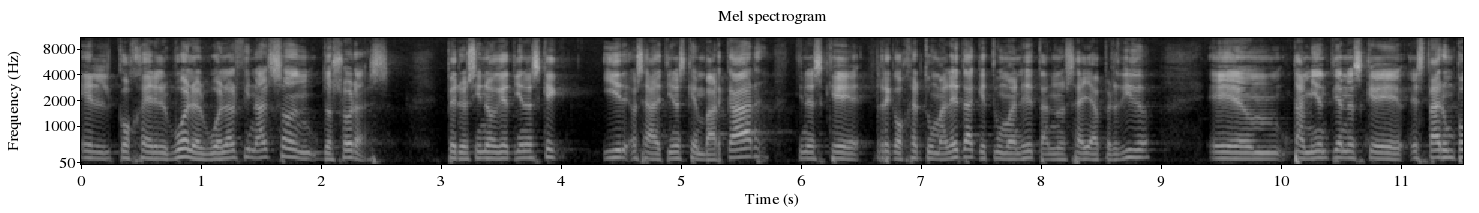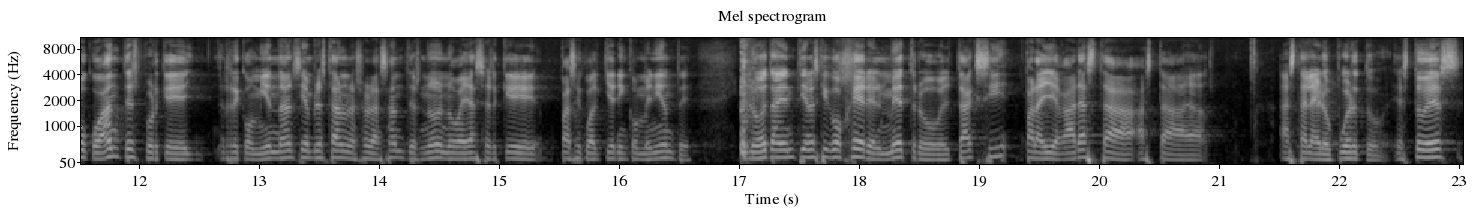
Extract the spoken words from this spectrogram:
el coger el vuelo, el vuelo al final son dos horas, pero sino que tienes que ir, o sea, tienes que embarcar, tienes que recoger tu maleta, que tu maleta no se haya perdido, em, también tienes que estar un poco antes porque recomiendan siempre estar unas horas antes, ¿no? No vaya a ser que pase cualquier inconveniente. Y luego también tienes que coger el metro o el taxi para llegar hasta, hasta, hasta el aeropuerto. Esto es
